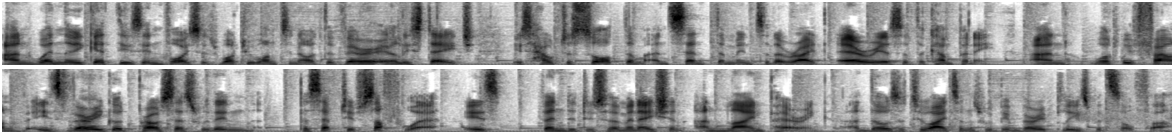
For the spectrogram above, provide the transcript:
and when they get these invoices, what we want to know at the very early stage is how to sort them and send them into the right areas of the company. And what we've found is very good process within Perceptive software is vendor determination and line pairing. And those are two items we've been very pleased with so far.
